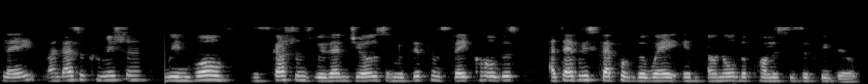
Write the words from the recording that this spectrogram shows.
play. And as a commission, we involve discussions with NGOs and with different stakeholders at every step of the way in, on all the policies that we build.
